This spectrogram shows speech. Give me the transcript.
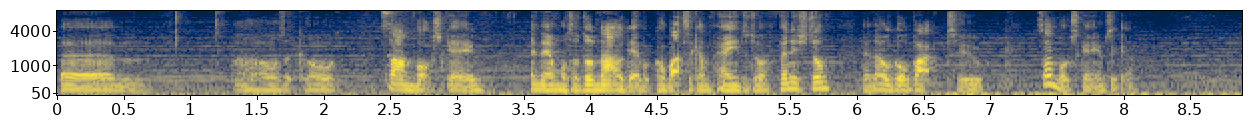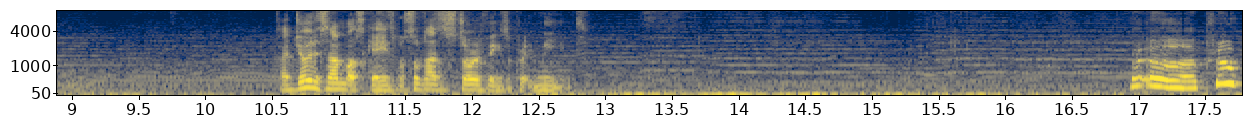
um, oh, what's it called? Sandbox game. And then once I've done that, I'll get, go back to campaigns until I've finished them. Then I'll go back to sandbox games again. So I enjoy the sandbox games, but sometimes the story things are pretty neat. Oh, I'm so...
